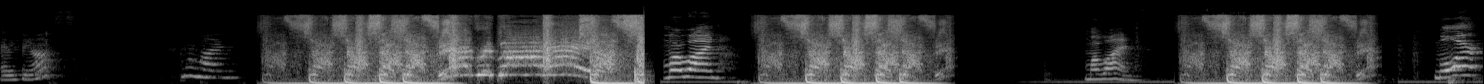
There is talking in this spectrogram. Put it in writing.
Anything else? More wine. More More wine. More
